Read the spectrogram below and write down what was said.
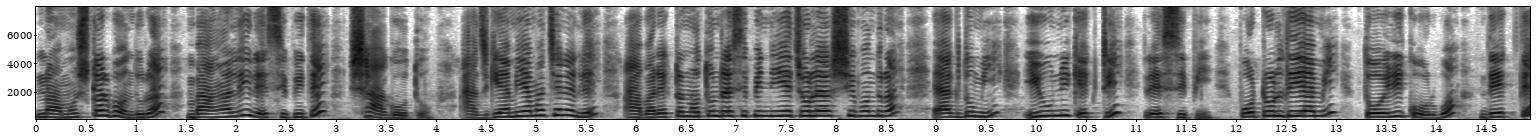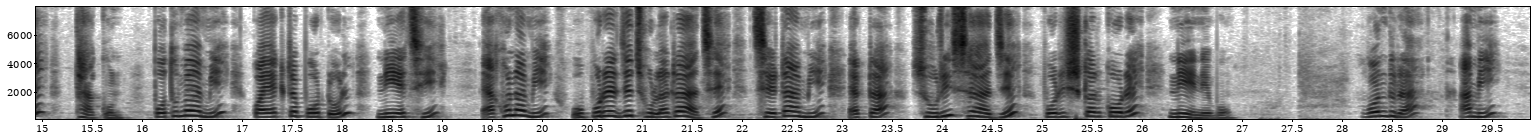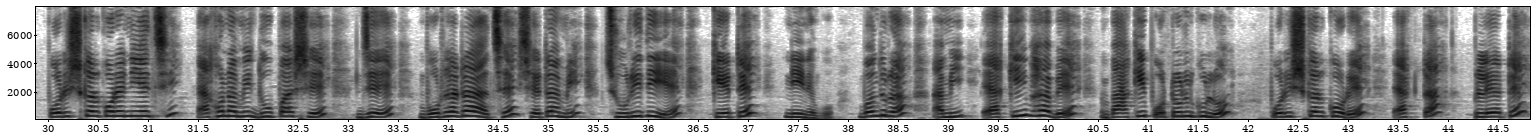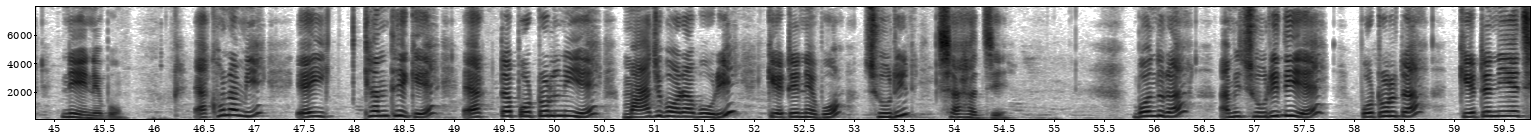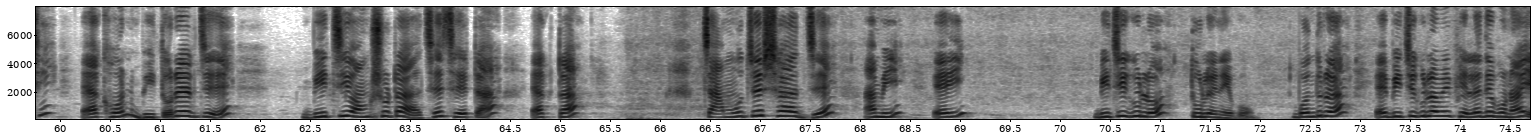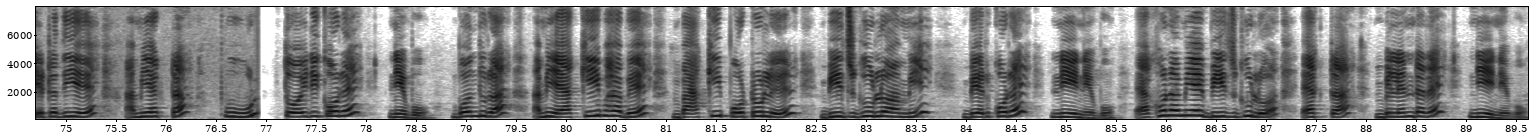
নমস্কার বন্ধুরা, বাঙালি রেসিপিতে স্বাগত। আজকে আমি আমার চ্যানেলে আবার একটা নতুন রেসিপি নিয়ে চলে আসছি বন্ধুরা, একদমই ইউনিক একটি রেসিপি। পটল দিয়ে আমি তৈরি করব, দেখতে থাকুন। প্রথমে আমি কয়েকটা পটল নিয়েছি। এখন আমি উপরের যে ছোলাটা আছে, সেটা আমি একটা ছুরির সাহায্যে পরিষ্কার করে নিয়ে নেব। বন্ধুরা, আমি পরিষ্কার করে নিয়েছি। এখন আমি দুপাশে যে বোঠাটা আছে, সেটা আমি ছুরি দিয়ে কেটে নিয়ে নেব। বন্ধুরা, আমি একইভাবে বাকি পটলগুলো পরিষ্কার করে একটা প্লেটে নিয়ে নেব। এখন আমি এইখান থেকে একটা পটল নিয়ে মাঝ বরাবরই কেটে নেব ছুরির সাহায্যে। বন্ধুরা, আমি ছুরি দিয়ে পটলটা কেটে নিয়েছি। এখন ভিতরের যে বিচি অংশটা আছে, সেটা একটা চামচের সাহায্যে আমি এই বিচিগুলো তুলে নেব। বন্ধুরা, এই বিচিগুলো আমি ফেলে দেব না, এটা দিয়ে আমি একটা পুর তৈরি করে নেব। বন্ধুরা, আমি একইভাবে বাকি পটলের বীজগুলো আমি বের করে নিয়ে নেব। এখন আমি এই বীজগুলো একটা ব্লেন্ডারে নিয়ে নেব।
